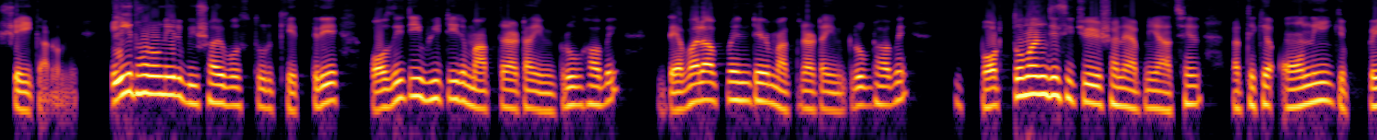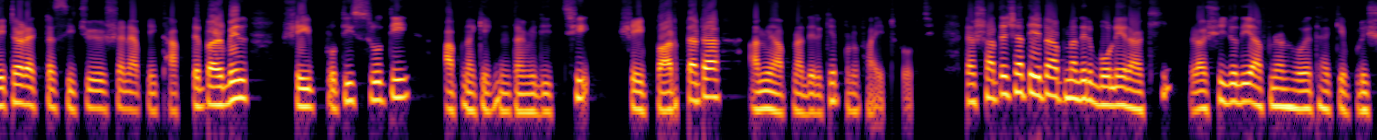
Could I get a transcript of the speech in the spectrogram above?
সেই কারণে। এই ধরনের বিষয়বস্তুর ক্ষেত্রে পজিটিভিটির মাত্রাটা ইমপ্রুভ হবে ডেভেলপমেন্টের মাত্রাটা ইমপ্রুভড হবে। বর্তমান যে সিচুয়েশনে আপনি আছেন, তার থেকে অনেক বেটার একটা সিচুয়েশনে আপনি থাকতে পারবেন। সেই প্রতিশ্রুতি আপনাকে কিন্তু আমি দিচ্ছি, সেই বার্তাটা আমি আপনাদেরকে প্রোভাইড করছি। তার সাথে সাথে এটা আপনাদের বলে রাখি, রাশি যদি আপনার হয়ে থাকে বৃষ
